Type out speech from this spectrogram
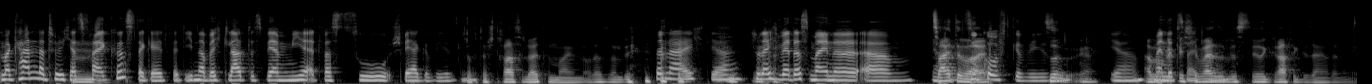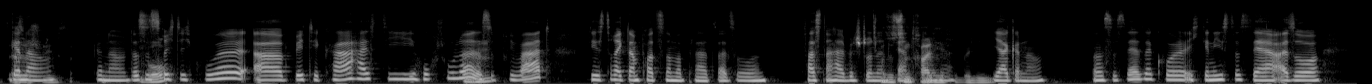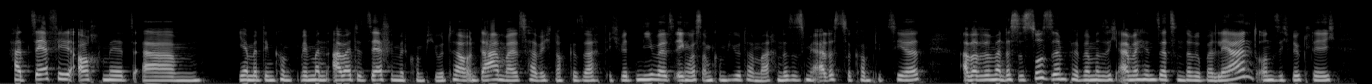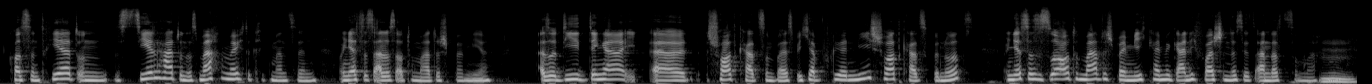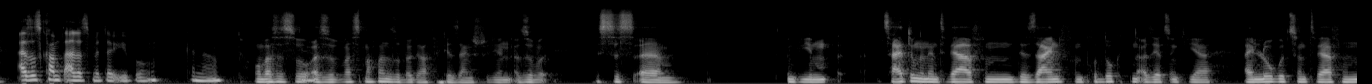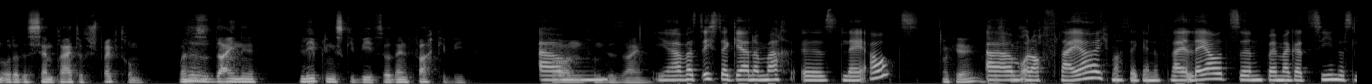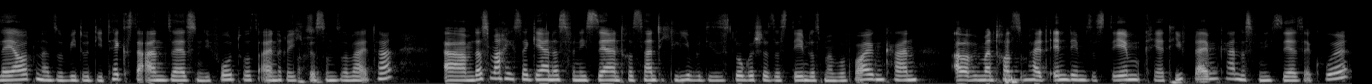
Man kann natürlich als Hm. freier Künstler Geld verdienen, aber ich glaube, das wäre mir etwas zu schwer gewesen. Auf der Straße Leute malen, oder? So ein bisschen. Vielleicht, ja. Vielleicht wäre das meine ähm, ja, Zweite Wahl. Zukunft So, gewesen. ja. ja, Aber möglicherweise bist du Grafikdesignerin jetzt. Genau. Also studierst du. Genau, das Wo? ist richtig cool. Äh, BTK heißt die Hochschule, das Mhm. ist privat. Die ist direkt am Potsdamer Platz, also fast eine halbe Stunde Also zentral hier für Berlin. Ja, genau. Und es ist sehr, sehr cool. Ich genieße das sehr. Also hat sehr viel auch mit, ähm, ja, mit dem, Com man arbeitet sehr viel mit Computer. Und damals habe ich noch gesagt, ich würde niemals irgendwas am Computer machen. Das ist mir alles zu kompliziert. Aber wenn man, das ist so simpel, wenn man sich einmal hinsetzt und darüber lernt und sich wirklich konzentriert und das Ziel hat und das machen möchte, kriegt man es hin. Und jetzt ist alles automatisch bei mir. Also die Dinger, äh, Shortcuts zum Beispiel. Ich habe früher nie Shortcuts benutzt. Und jetzt ist es so automatisch bei mir, ich kann mir gar nicht vorstellen, das jetzt anders zu machen. Mhm. Also es kommt alles mit der Übung. Genau. Und was ist so, Ja. also was macht man so bei Grafikdesign studieren? Also ist es ähm, irgendwie Zeitungen entwerfen, Design von Produkten, also jetzt irgendwie ein Logo zu entwerfen oder das ist ja ein breites Spektrum. Was Ja. ist so deine Lieblingsgebiet oder dein Fachgebiet von, von Ähm, Design? ja, was ich sehr gerne mache, ist Layouts Okay. ähm, und auch Flyer. Ich mache sehr gerne Flyer. Layouts sind bei Magazinen das Layouten, also wie du die Texte ansetzt und die Fotos einrichtest so. und so weiter. Ähm, das mache ich sehr gerne, das finde ich sehr interessant. Ich liebe dieses logische System, das man befolgen kann, aber wie man trotzdem halt in dem System kreativ bleiben kann, das finde ich sehr, sehr cool.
